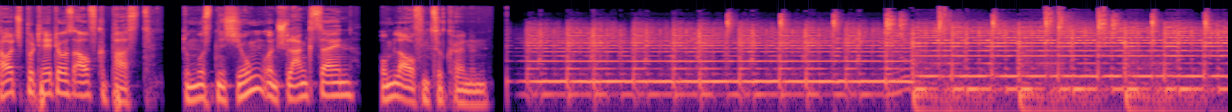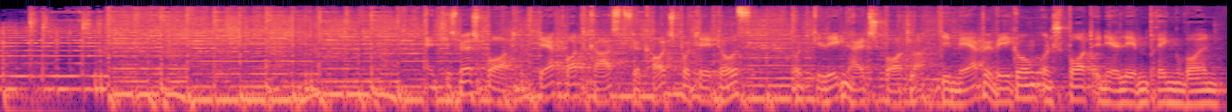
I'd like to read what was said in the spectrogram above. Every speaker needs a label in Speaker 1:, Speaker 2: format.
Speaker 1: Couch Potatoes aufgepasst. Du musst nicht jung und schlank sein, um laufen zu können. Endlich mehr Sport, der Podcast für Couch Potatoes und Gelegenheitssportler, die mehr Bewegung und Sport in ihr Leben bringen wollen.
